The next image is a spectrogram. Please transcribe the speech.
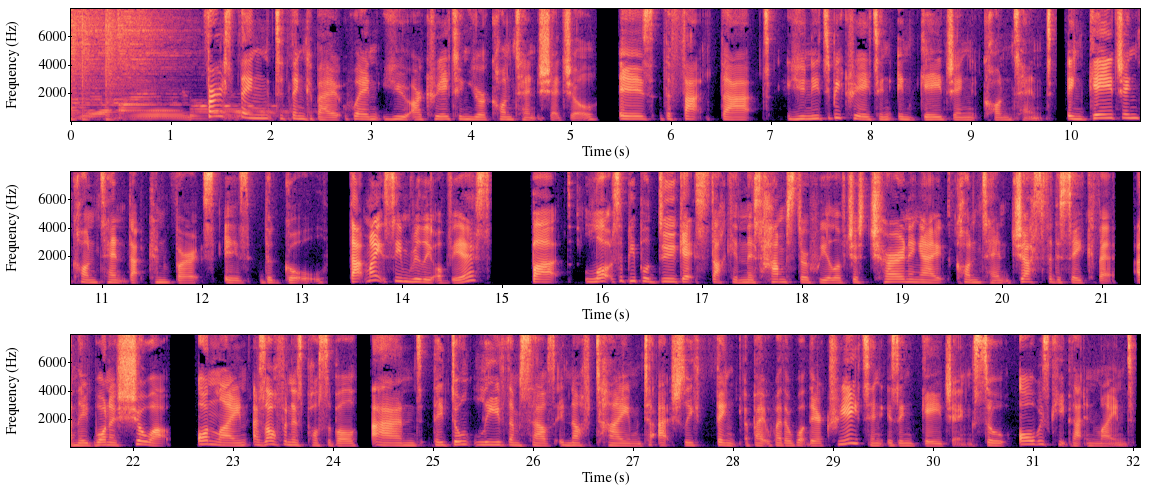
first thing to think about when you are creating your content schedule is the fact that you need to be creating engaging content. Engaging content that converts is the goal. That might seem really obvious, but lots of people do get stuck in this hamster wheel of just churning out content just for the sake of it. And they want to show up online as often as possible and they don't leave themselves enough time to actually think about whether what they're creating is engaging. So always keep that in mind.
